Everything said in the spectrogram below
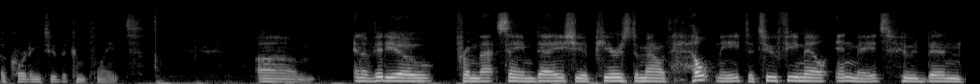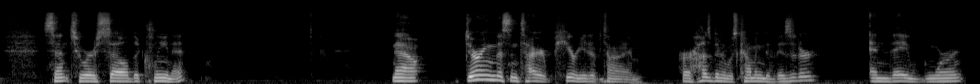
according to the complaint. Um, in a video from that same day, she appears to mouth, Help me, to two female inmates who'd been sent to her cell to clean it. Now, during this entire period of time, her husband was coming to visit her and they weren't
